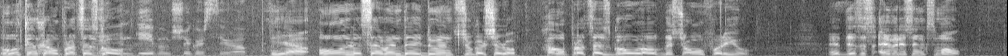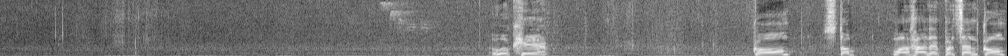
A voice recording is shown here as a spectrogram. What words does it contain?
Looking how process go. and gave them sugar syrup. Yeah, only seven day doing sugar syrup. How process go, I'll be show for you. And this is everything small. Look here. Comb, stop 100% comb.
